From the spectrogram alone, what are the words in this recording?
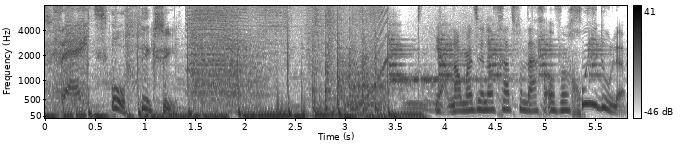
Feit. Of fictie. Ja, Lammert, en dat gaat vandaag over goede doelen.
